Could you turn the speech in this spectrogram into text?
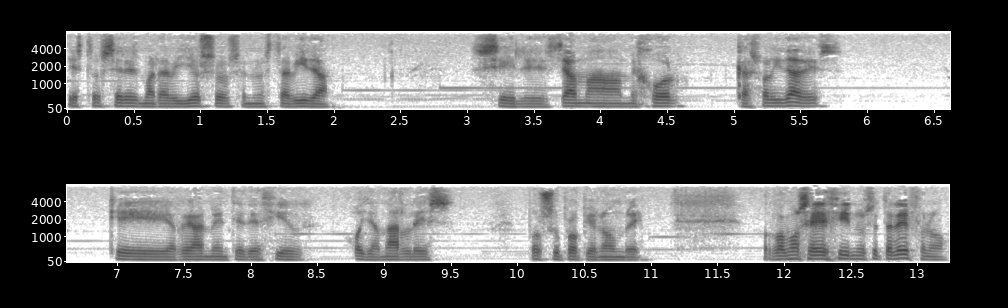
estos seres maravillosos en nuestra vida se les llama mejor casualidades que realmente decir o llamarles por su propio nombre. Os vamos a decir nuestro teléfono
